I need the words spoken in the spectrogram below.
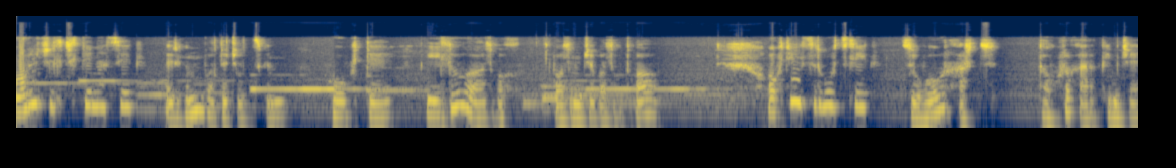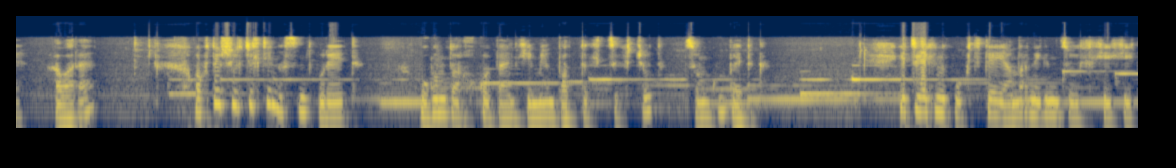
Өөрийн шилжилтийн насыг эргэн бодож үзэх нь хүүхдээ илүү ойлгох боломжийг олгодог. Октийн эсэргүүцлийг зөвөөр харж тохирох арга хэмжээ аваарай. Октоо шилжилтийн насанд хүрээд өгөнд орохгүй байна хэмээн боддог эцэгчүүд зөнгүй байдаг. Эцэг эх нь хүүхдтэй ямар нэгэн зүйл хийхийг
